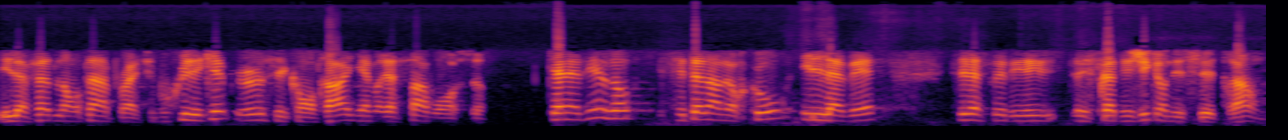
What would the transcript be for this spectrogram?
il l'a fait longtemps à Price. Beaucoup d'équipes, eux, c'est le contraire, ils aimeraient ça avoir ça. Les Canadiens, eux autres, c'était dans leur cours, ils l'avaient. C'est la stratégie, la stratégie qu'ils ont décidé de prendre.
